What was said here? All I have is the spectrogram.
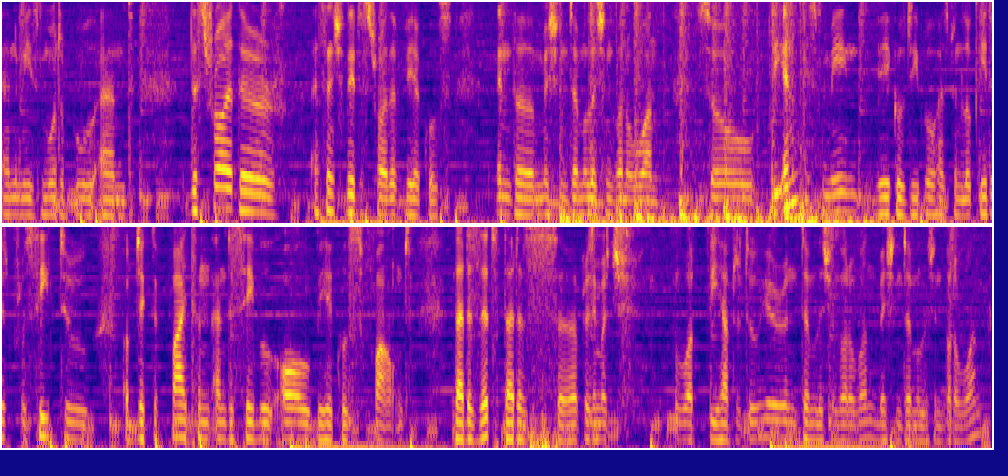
enemy's motor pool and destroy their essentially destroy their vehicles in the mission Demolition 101. So the enemy's main vehicle depot has been located. Proceed to Objective Python and disable all vehicles found. That is it. That is uh, pretty much what we have to do here in Demolition 101, Mission Demolition 101.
